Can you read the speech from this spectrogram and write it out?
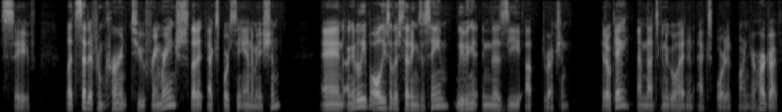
Save. Let's set it from current to frame range so that it exports the animation. And I'm going to leave all these other settings the same, leaving it in the Z up direction. Hit OK, and that's going to go ahead and export it on your hard drive.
